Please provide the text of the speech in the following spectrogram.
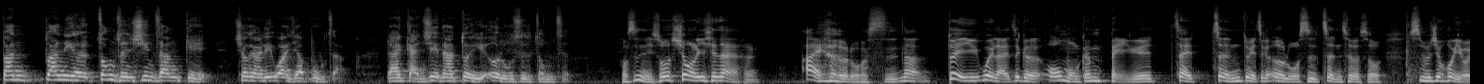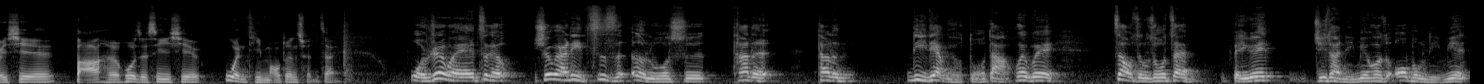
颁颁那个忠诚勋章给匈牙利外交部长，来感谢他对于俄罗斯的忠诚。老师，你说匈牙利现在很爱俄罗斯，那对于未来这个欧盟跟北约在针对这个俄罗斯政策的时候，是不是就会有一些拔河或者是一些问题矛盾存在？我认为这个匈牙利支持俄罗斯，他的他的。力量有多大？会不会造成说在北约集团里面或者欧盟里面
